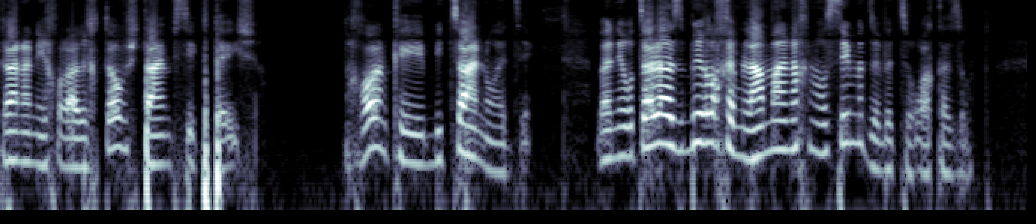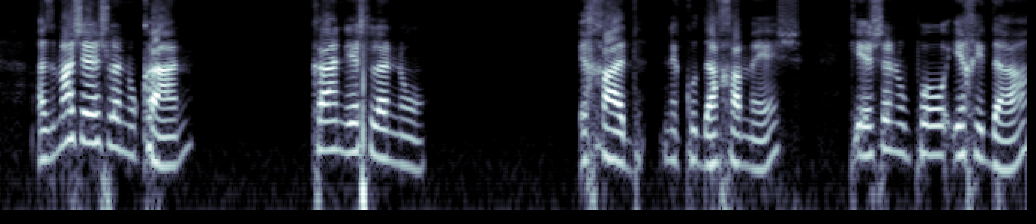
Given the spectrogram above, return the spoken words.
כאן אני יכולה לכתוב 2.9. נכון? כי ביצענו את זה. ואני רוצה להסביר לכם למה אנחנו עושים את זה בצורה כזאת. אז מה שיש לנו כאן, כאן יש לנו 1.5, כי יש לנו פה יחידה,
